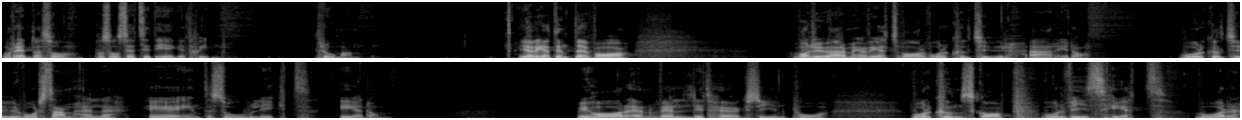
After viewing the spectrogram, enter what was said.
Och rädda så, på så sätt sitt eget skinn, tror man. Jag vet inte vad, vad du är, men jag vet var vår kultur är idag. Vår kultur, vårt samhälle är inte så olikt Edom. Vi har en väldigt hög syn på vår kunskap, vår vishet, vår,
